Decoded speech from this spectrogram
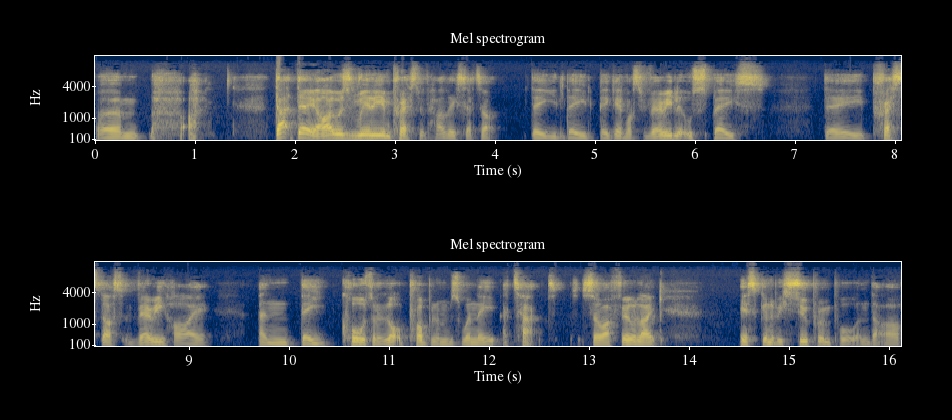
Um, that day, I was really impressed with how they set up. They they they gave us very little space. They pressed us very high, and they caused a lot of problems when they attacked. So I feel like it's going to be super important that our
